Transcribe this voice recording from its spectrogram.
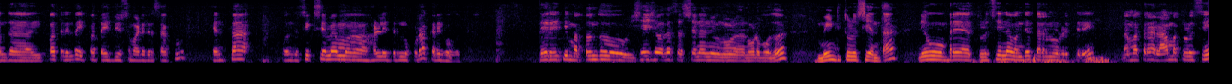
ಒಂದು ಇಪ್ಪತ್ತರಿಂದ ಇಪ್ಪತ್ತೈದು ದಿವಸ ಮಾಡಿದರೆ ಸಾಕು. ಎಂಥ ಒಂದು ಸಿಕ್ಸ್ ಎಂ ಎಂ ಹಳ್ಳಿದ್ರೂ ಕೂಡ ಕರಿಗೆ ಹೋಗುತ್ತೆ. ಅದೇ ರೀತಿ ಮತ್ತೊಂದು ವಿಶೇಷವಾದ ಸಸ್ಯನ ನೀವು ನೋ, ನೋಡ್ಬೋದು. ಮಿಂಟ್ ತುಳಸಿ ಅಂತ. ನೀವು ಬರೀ ತುಳಸಿನ ಒಂದೇ ಥರ ನೋಡಿರ್ತೀರಿ. ನಮ್ಮ ಹತ್ರ ರಾಮ ತುಳಸಿ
